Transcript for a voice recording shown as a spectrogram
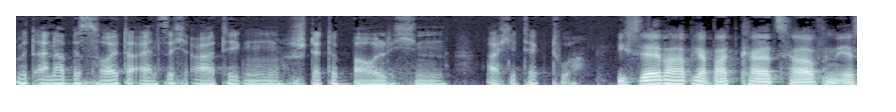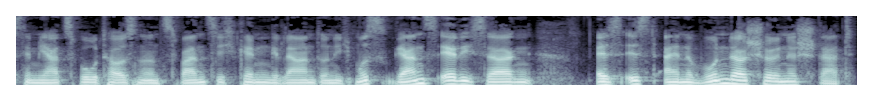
mit einer bis heute einzigartigen städtebaulichen Architektur. Ich selber habe ja Bad Karlshafen erst im Jahr 2020 kennengelernt und ich muss ganz ehrlich sagen, es ist eine wunderschöne Stadt.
